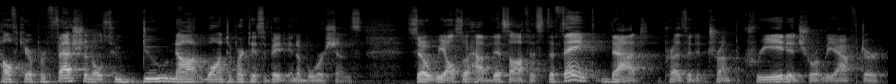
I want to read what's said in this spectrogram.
healthcare professionals who do not want to participate in abortions. So we also have this office to thank that President Trump created shortly after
